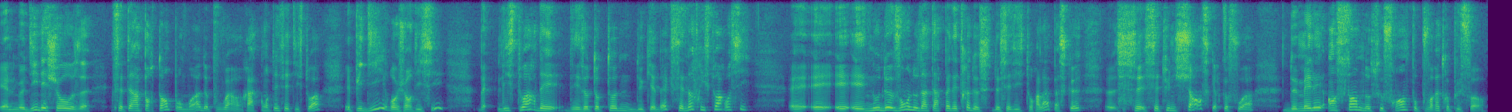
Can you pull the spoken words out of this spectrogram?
Et elle me dit des choses c'était important pour moi de pouvoir raconter cette histoire et puis dire aux gens d'ici, ben, l'histoire des, autochtones du Québec, c'est notre histoire aussi. Et, nous devons nous interpénétrer de, ces histoires-là parce que euh, c'est une chance quelquefois de mêler ensemble nos souffrances pour pouvoir être plus forts.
